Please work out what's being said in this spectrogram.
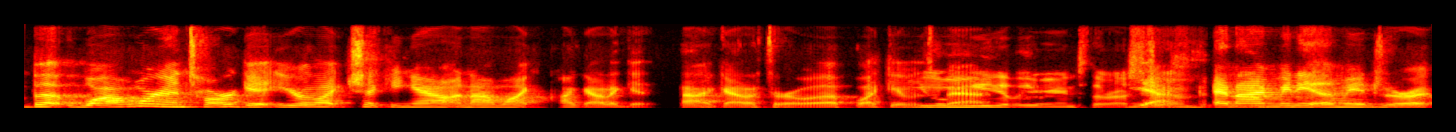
But while we're in Target, you're like checking out, and I'm like, I gotta get, I gotta throw up. Like it was. You bad. immediately ran to the restroom. Yeah, and I immediately ran to the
